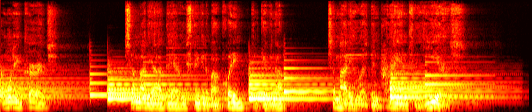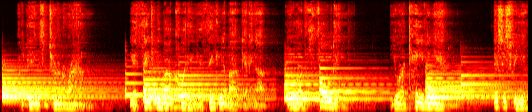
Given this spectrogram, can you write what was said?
I want to encourage somebody out there who's thinking about quitting and giving up. Somebody who has been praying for years for things to turn around. You're thinking about quitting. You're thinking about giving up. You are folding. You are caving in. This is for you.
